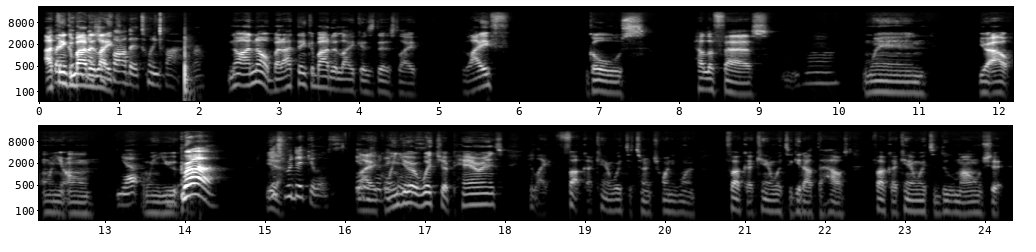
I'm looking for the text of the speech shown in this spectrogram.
I Like, think about it your like father at 25 bro no, I know, but I think about it like as this: like life goes hella fast Mhm. when you're out on your own. yep When you, bruh yeah, it's ridiculous It is like when you're with your parents, you're like, "Fuck, I can't wait to turn 21. Fuck, I can't wait to get out the house. Fuck, I can't wait to do my own shit."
